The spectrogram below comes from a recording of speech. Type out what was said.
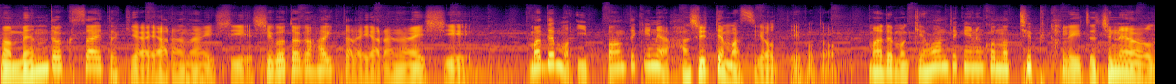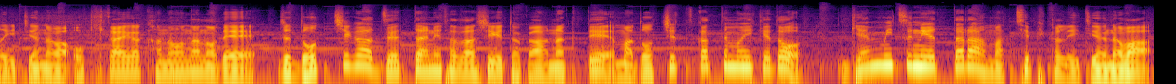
まあ、めんどくさい時はやらないし仕事が入ったらやらないしまあでも一般的には走ってますよっていうこと。まあでも基本的にこの typically と generally っていうのは置き換えが可能なので、じゃあどっちが絶対に正しいとかはなくて、まあどっち使ってもいいけど、厳密に言ったら、まあ、typically っていうのは、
